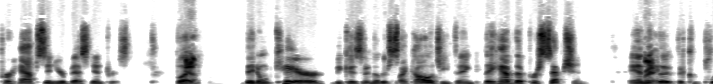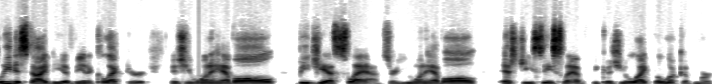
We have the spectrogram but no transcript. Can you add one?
perhaps in your best interest. But yeah they don't care because another psychology thing, they have the perception. And right. the, the completest idea of being a collector is you want to have all BGS slabs or you want to have all SGC slabs because you like the look of them, or,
